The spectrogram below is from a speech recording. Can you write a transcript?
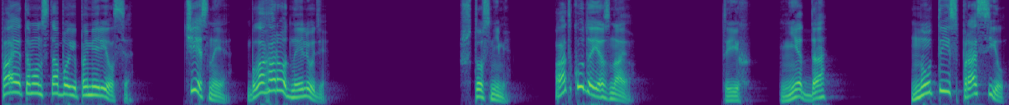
Поэтому он с тобой и помирился. Честные, благородные люди. Что с ними? Откуда я знаю? Ты их нет, да? Ну ты спросил.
